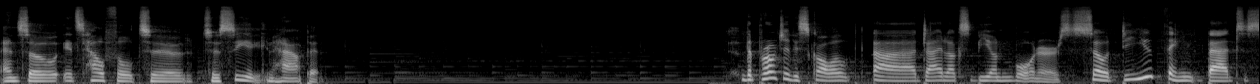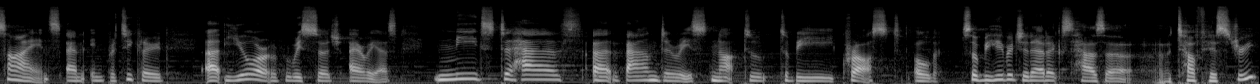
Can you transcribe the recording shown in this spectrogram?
And so it's helpful to, to see it can happen. The project is called uh, Dialogues Beyond Borders. So, do you think that science, and in particular uh, your research areas, needs to have uh, boundaries not to, to be crossed over? So, behavior genetics has a, a tough history.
